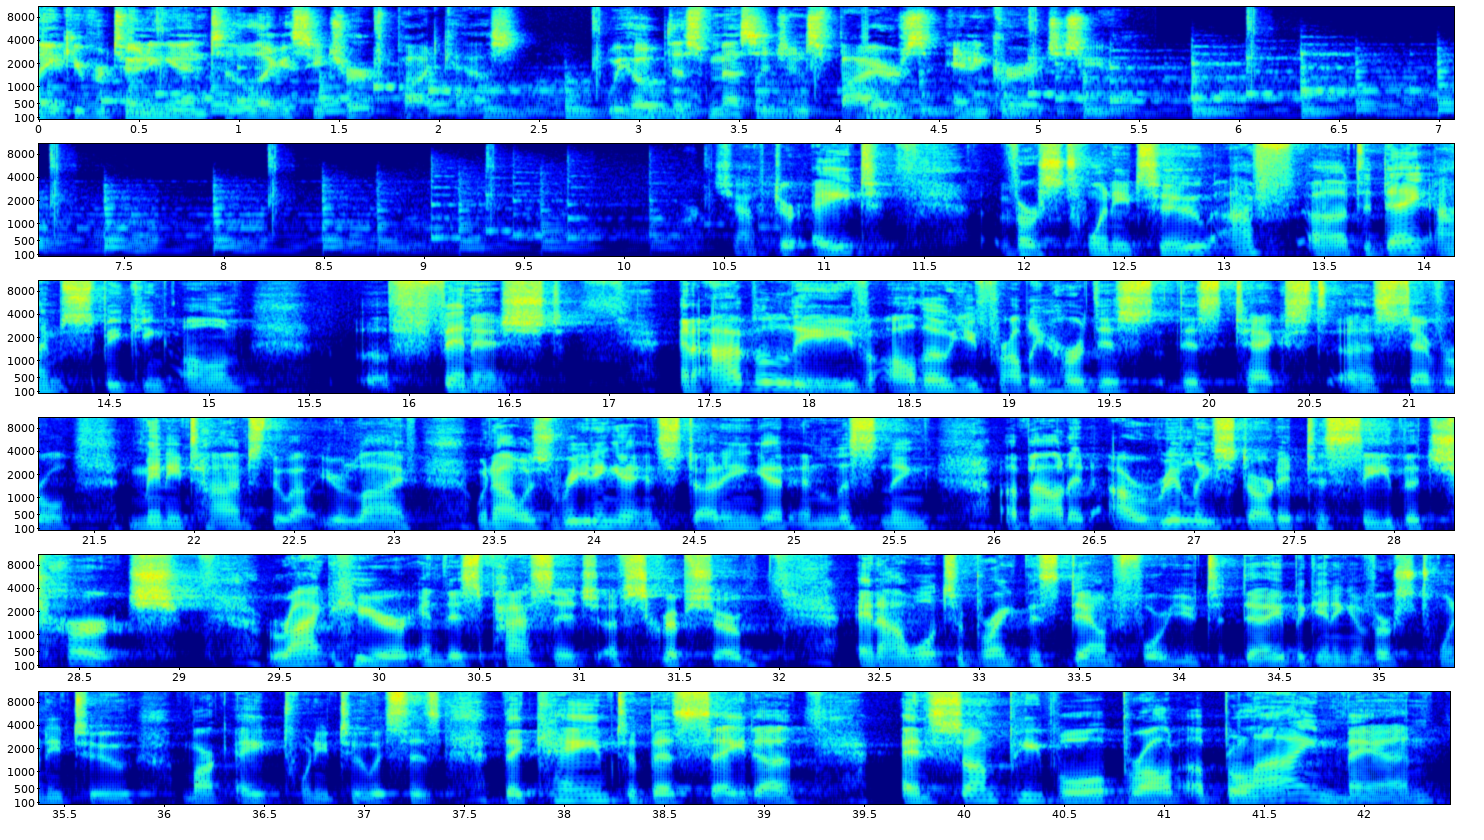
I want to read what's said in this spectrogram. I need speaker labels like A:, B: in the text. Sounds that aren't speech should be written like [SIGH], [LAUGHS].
A: Thank you for tuning in to the Legacy Church podcast. We hope this message inspires and encourages you.
B: Mark chapter 8, verse 22. I've, uh, today I'm speaking on uh, finished. And I believe, although you've probably heard this, this text uh, several, many times throughout your life, when I was reading it and studying it and listening about it, I really started to see the church right here in this passage of scripture. And I want to break this down for you today, beginning in verse 22, Mark 8 22. It says, They came to Bethsaida, and some people brought a blind man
